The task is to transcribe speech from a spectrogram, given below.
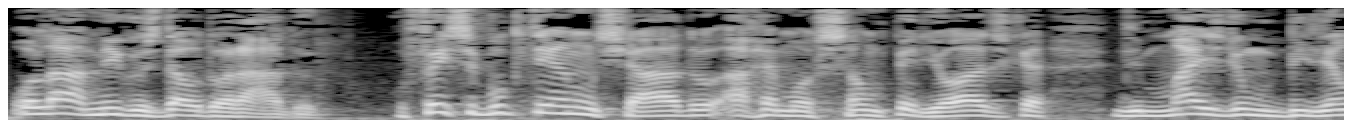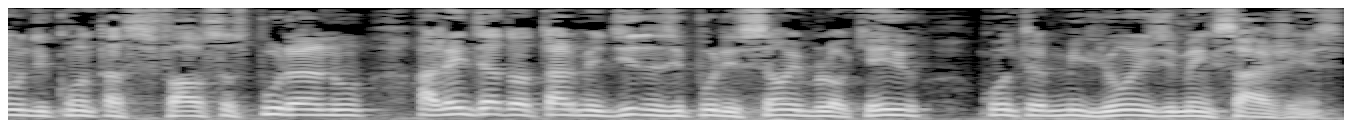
Olá, amigos da Eldorado. O Facebook tem anunciado a remoção periódica de mais de um bilhão de contas falsas por ano, além de adotar medidas de punição e bloqueio contra milhões de mensagens.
